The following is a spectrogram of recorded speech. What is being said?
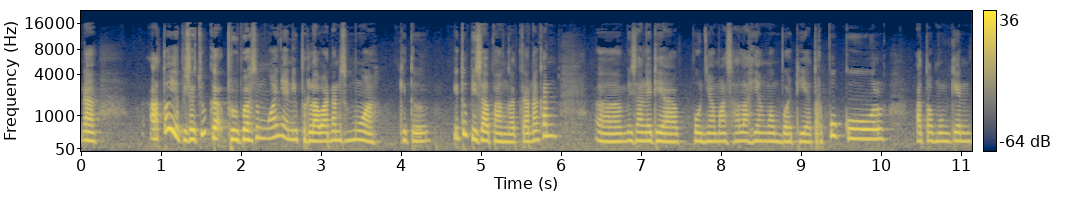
Nah atau ya bisa juga berubah semuanya ini berlawanan semua gitu. Itu bisa banget karena kan uh, misalnya dia punya masalah yang membuat dia terpukul atau mungkin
